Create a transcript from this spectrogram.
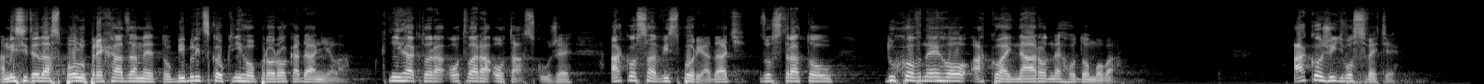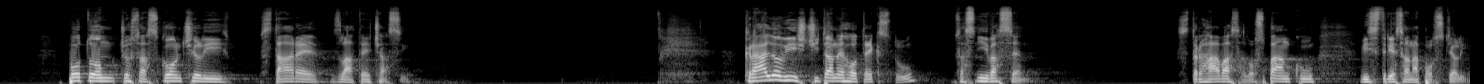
A my si teda spolu prechádzame tou biblickou knihou proroka Daniela. Kniha, ktorá otvára otázku, že ako sa vysporiadať so stratou duchovného ako aj národného domova. Ako žiť vo svete. Po tom, čo sa skončili staré zlaté časy. Kráľovi z čítaného textu sa sníva sen. Strháva sa do spánku, vystrie sa na posteli.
